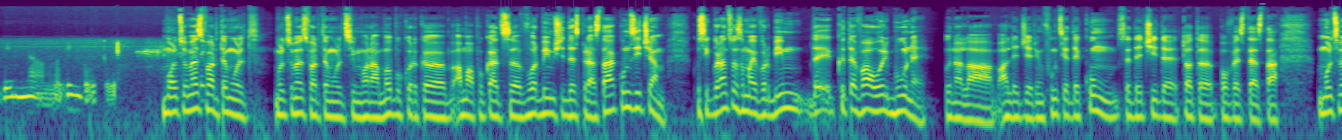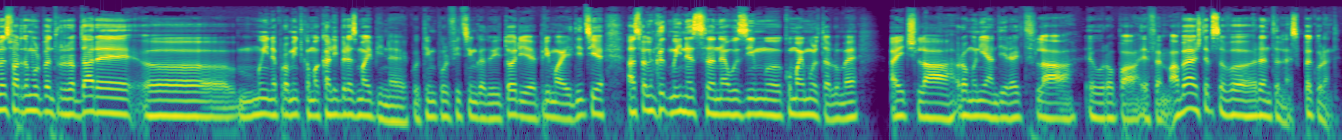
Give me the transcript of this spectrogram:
din, uh, din voturi. Mulțumesc foarte mult. Mulțumesc foarte mult, Simona. Mă bucur că am apucat să vorbim și despre asta. Cum ziceam, cu siguranță o să mai vorbim de câteva ori bune până la alegeri, în funcție de cum se decide toată povestea asta. Mulțumesc foarte mult pentru răbdare. Uh, Mâine promit că mă calibrez mai bine cu timpul. Fiți îngăduitori, e prima ediție, astfel încât mâine să ne auzim uh, cu mai multă lume aici la România în direct, la Europa FM. Abia aștept să vă reîntâlnesc. Pe curând!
